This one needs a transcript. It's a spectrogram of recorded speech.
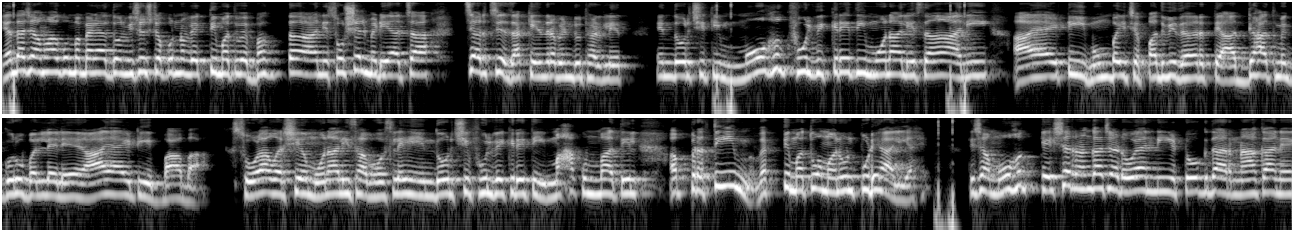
यंदाच्या महाकुंभ मेळ्यात दोन विशिष्टपूर्ण व्यक्तिमत्वे भक्त आणि सोशल मीडियाच्या चर्चेचा केंद्रबिंदू ठरलेत. इंदोरची ती मोहक फूल विक्रेती मोनालिसा आणि आय आय टी मुंबईचे पदवीधर ते आध्यात्मिक गुरु बनलेले आय आय टी बाबा. सोळा वर्षीय मोनालिसा भोसले ही इंदोरची फुल विक्रेती महाकुंभातील अप्रतिम व्यक्तिमत्व म्हणून पुढे आली आहे. तिच्या मोहक केशर रंगाच्या डोळ्यांनी टोकदार नाकाने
